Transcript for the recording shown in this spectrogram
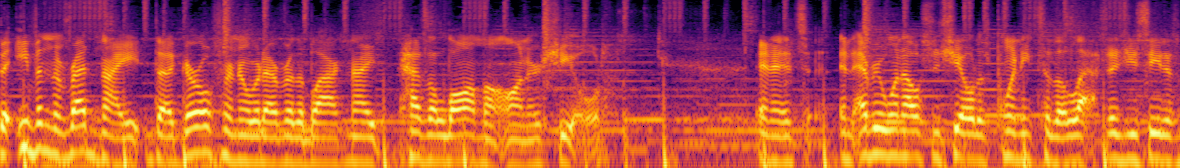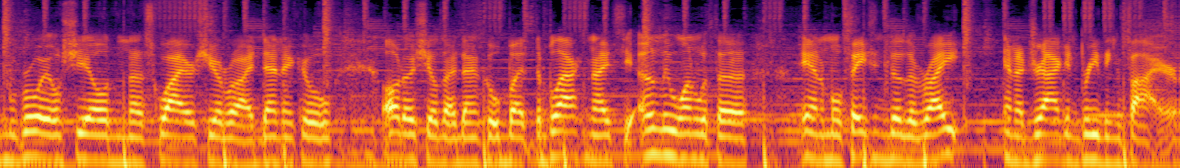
But even the Red Knight, the girlfriend or whatever, the Black Knight, has a llama on her shield. And it's and everyone else's shield is pointing to the left. As you see, this Royal Shield and the Squire Shield are identical. All those shields are identical, but the Black Knight's the only one with a animal facing to the right and a dragon breathing fire.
